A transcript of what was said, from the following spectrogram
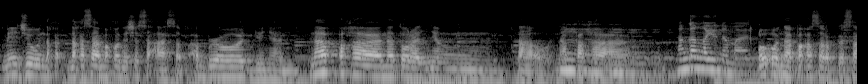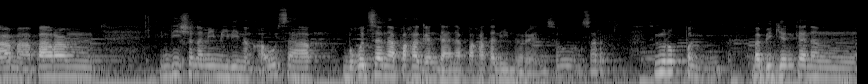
medyo naka- nakasama ko na siya sa ASAP abroad, ganyan. Napaka-natural niyang tao. Napaka... Mm, mm, mm, mm. Hanggang ngayon naman. Oo, napakasarap kasama. Parang hindi siya namimili ng kausap. Bukod sa napakaganda, napakatalino rin. So, ang sarap. Siguro pag mabigyan ka ng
